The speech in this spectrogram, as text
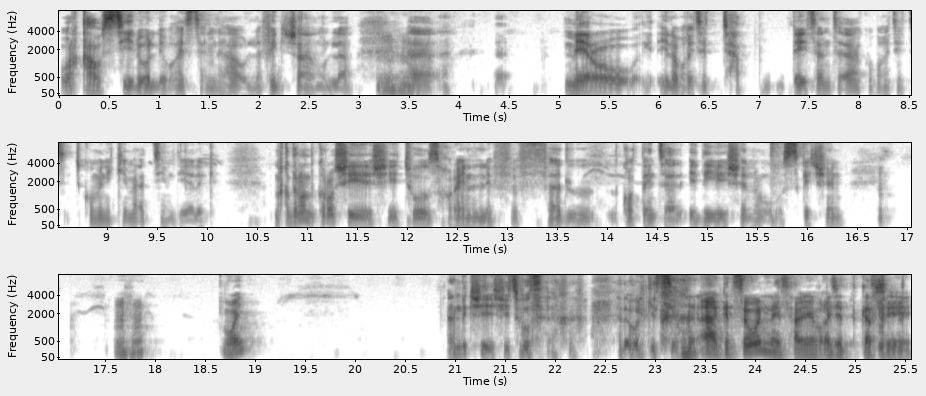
ورقة وستيلو اللي بغى يستعملها ولا FigJam ولا. آه، ميرو إلا بغيتي تحط ال data نتاعك وبغيتي ت communiquي مع ال team ديالك نقدروا نذكروا شي شي tools أخرين اللي في, في هذا ال côté نتاع ال ideation وال sketching مهم. oui عندك شي شي tools هذا هو ال question آه كتسولني صحابي بغيتي تذكر شي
